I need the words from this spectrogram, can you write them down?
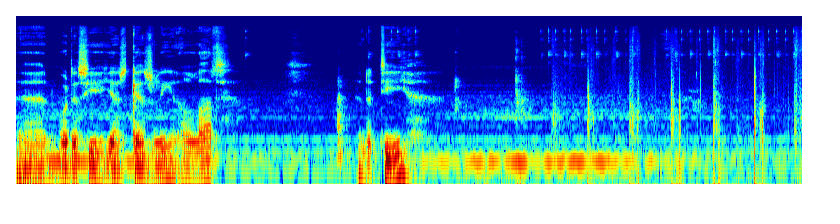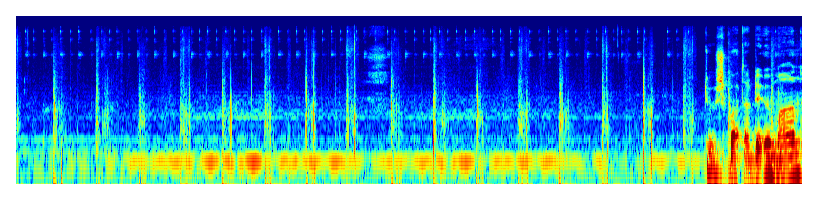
And what does he? He has gasoline a lot. And a tea. Two squad of the Uman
